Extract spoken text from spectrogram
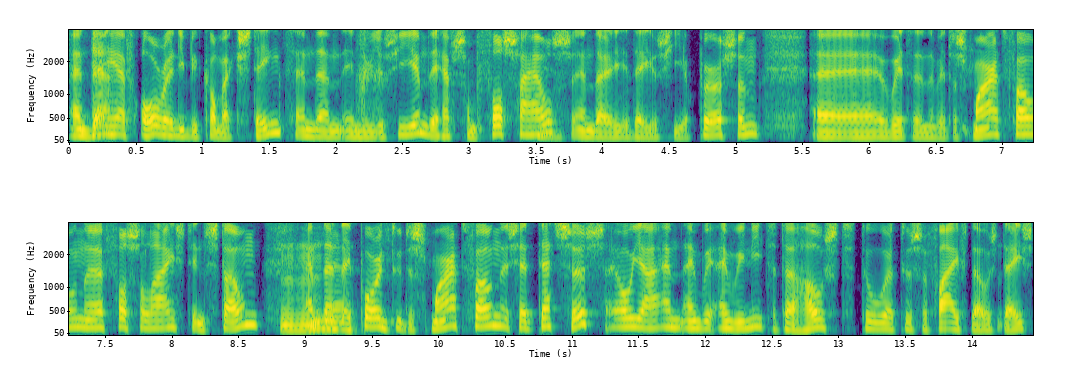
And they Yeah. have already become extinct. And then in the museum, they have some fossils, and they, there you see a person uh, with, a, with a smartphone uh, fossilized in stone. And then they point to the smartphone and said, That's us. Oh, yeah. And, and, we, and we needed a host to, uh, to survive those days,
